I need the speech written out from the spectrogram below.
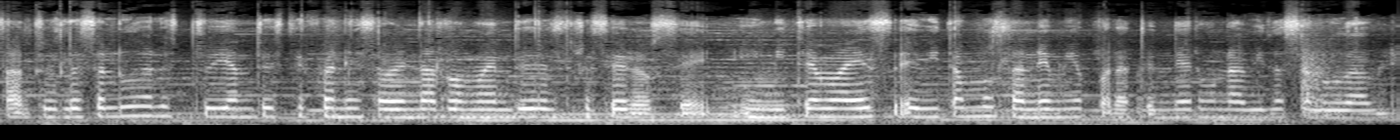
tardes, les saluda el estudiante Estefania Isabela Roméndez del tercero C y mi tema es Evitamos la anemia para tener una vida saludable.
